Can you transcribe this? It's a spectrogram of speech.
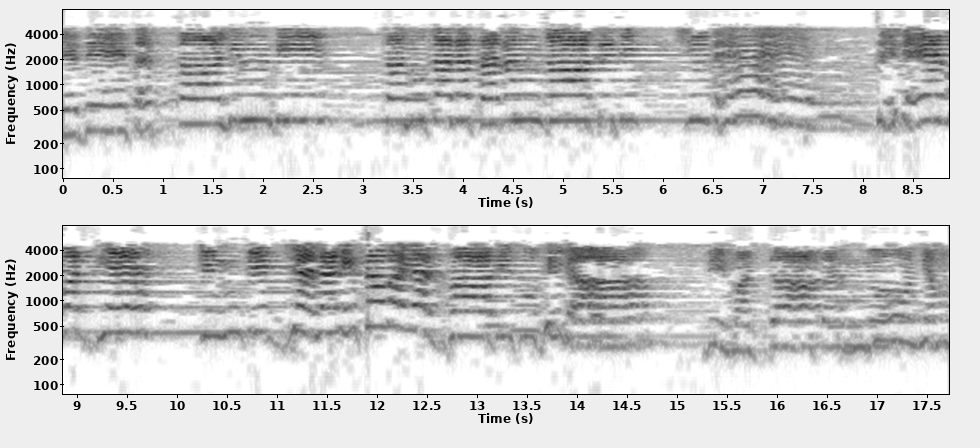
यदेतत्कालिन्दी तनुतरतरङ्गाकृति शिवे कृते मध्ये किञ्चिज्जननि तव यद्वादिसुधिया विमद्दातन्योन्यम्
